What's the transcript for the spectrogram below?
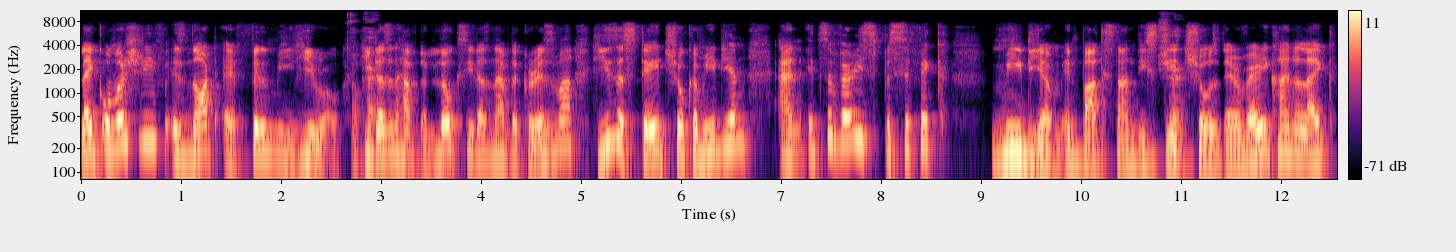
Like Umer Shareef is not a filmy hero. Okay. He doesn't have the looks. He doesn't have the charisma. He's a stage show comedian, and it's a very specific medium in Pakistan. These stage Sure. shows, they're very kind of like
